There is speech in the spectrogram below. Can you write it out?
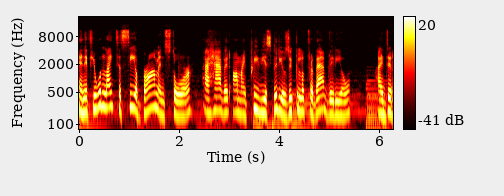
And if you would like to see a Brahmin store, I have it on my previous videos. You can look for that video. I did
